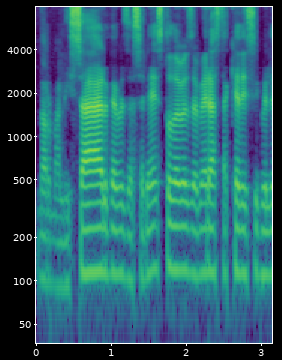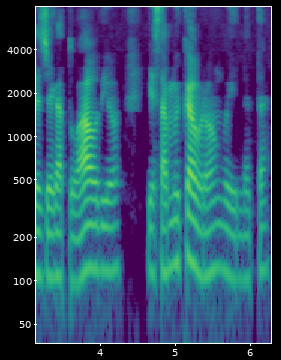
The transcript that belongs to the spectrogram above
normalizar, debes de hacer esto, debes de ver hasta qué decibeles llega tu audio. Y está muy cabrón, güey, neta.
